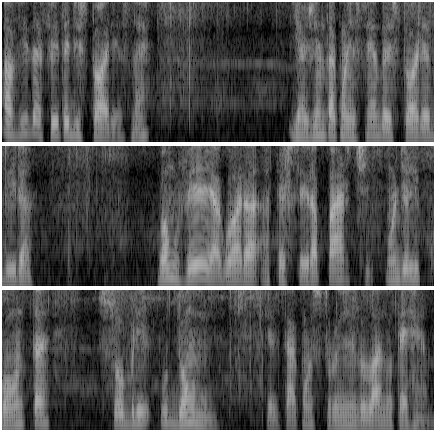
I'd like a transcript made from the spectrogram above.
A vida é feita de histórias, né? E a gente está conhecendo a história do Irã. Vamos ver agora a terceira parte, onde ele conta sobre o domo que ele está construindo lá no terreno.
